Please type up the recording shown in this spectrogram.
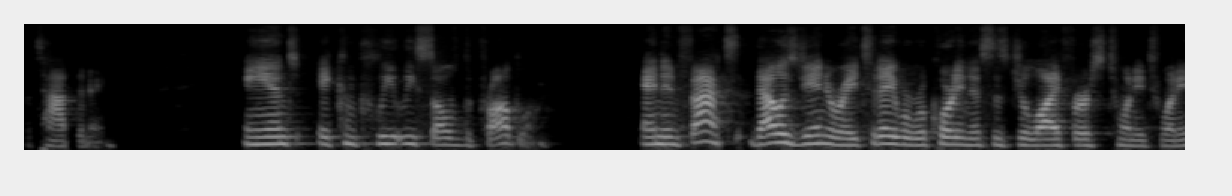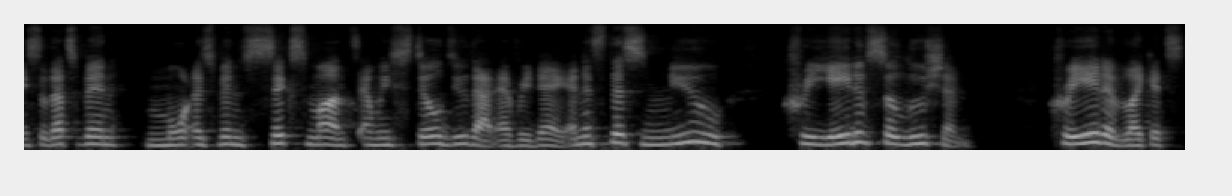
what's happening. And it completely solved the problem. And in fact, that was January. Today we're recording this is July 1st, 2020. So that's been more, it's been six months and we still do that every day. And it's this new creative solution. Creative, like it's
